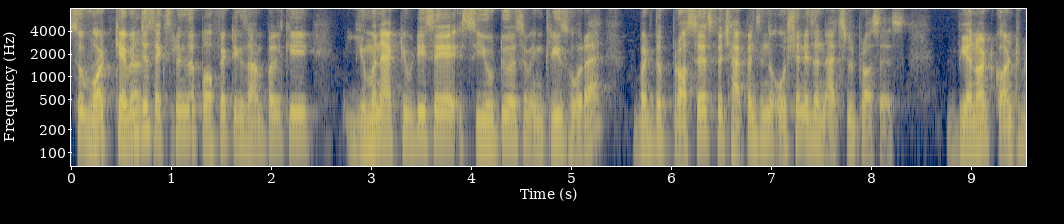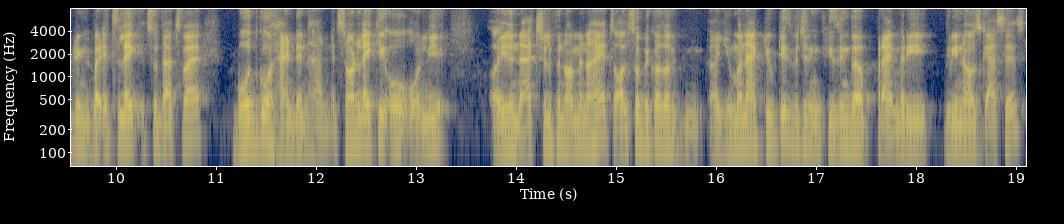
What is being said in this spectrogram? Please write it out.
so what Kevin just explain the perfect example की ह्यूमन एक्टिविटी से सीओ टू सब इंक्रीज हो रहा है but the process which happens in the ocean is a natural process we are not contributing but it's like so that's why both go hand in hand it's not like कि ओ ओनली नेचुरल फिनोमिना है it's also because of human activities which is increasing the primary greenhouse gases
